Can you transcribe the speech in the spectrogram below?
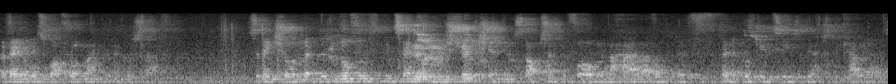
available to our frontline clinical staff. to make sure that there's nothing in terms of restriction that stops them performing the high level of clinical duties we actually carry out.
